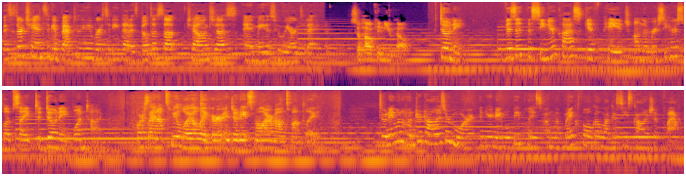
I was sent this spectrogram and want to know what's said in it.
This is our chance to give back to the university that has built us up, challenged us, and made us who we are today. So how can you help? Donate. Visit the senior class gift page on the Mercyhurst website to donate one time. Or sign up to be a loyal Laker and donate smaller amounts monthly. Donate $100 or more and your name will be placed on the Mike Folga Legacy Scholarship plaque.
